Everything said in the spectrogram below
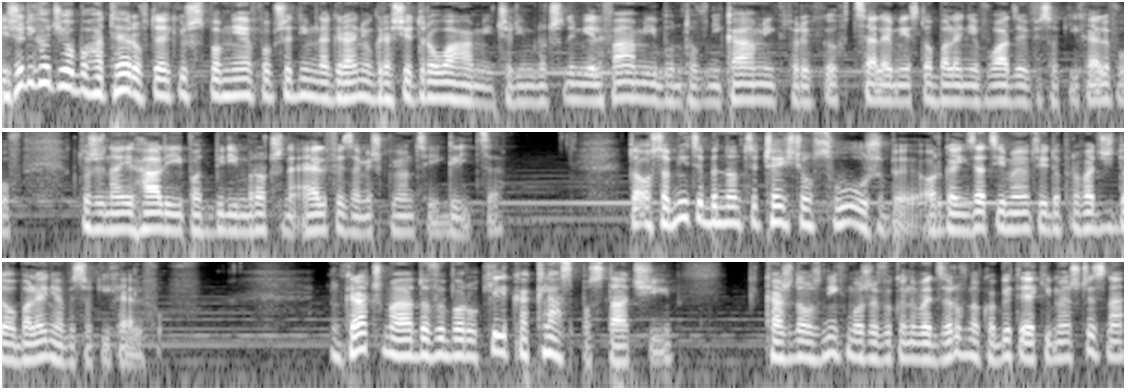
Jeżeli chodzi o bohaterów, to jak już wspomniałem w poprzednim nagraniu, gra się drołami, czyli mrocznymi elfami, buntownikami, których celem jest obalenie władzy wysokich elfów, którzy najechali i podbili mroczne elfy zamieszkujące iglice. To osobnicy będący częścią służby, organizacji mającej doprowadzić do obalenia wysokich elfów. Gracz ma do wyboru kilka klas postaci. Każdą z nich może wykonywać zarówno kobieta, jak i mężczyzna.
